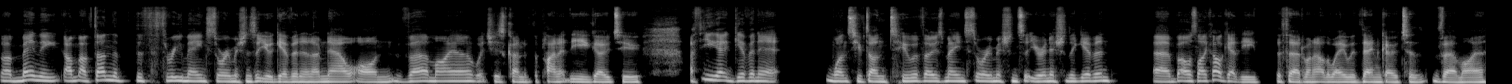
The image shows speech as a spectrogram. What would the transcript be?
uh, mainly um, I've done the, the three main story missions that you're given, and I'm now on Virmire, which is kind of the planet that you go to. I think you get given it once you've done two of those main story missions that you're initially given. Uh, but I was like, I'll get the the third one out of the way with then go to Virmire.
